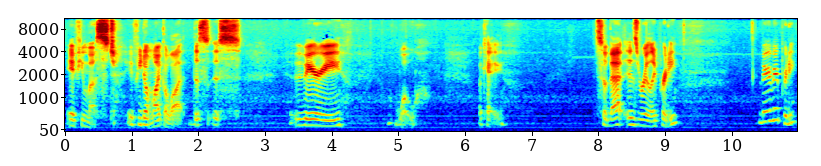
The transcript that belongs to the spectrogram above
if you must. If you don't like a lot. This is very, whoa. Okay. So that is really pretty. Very, very pretty.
